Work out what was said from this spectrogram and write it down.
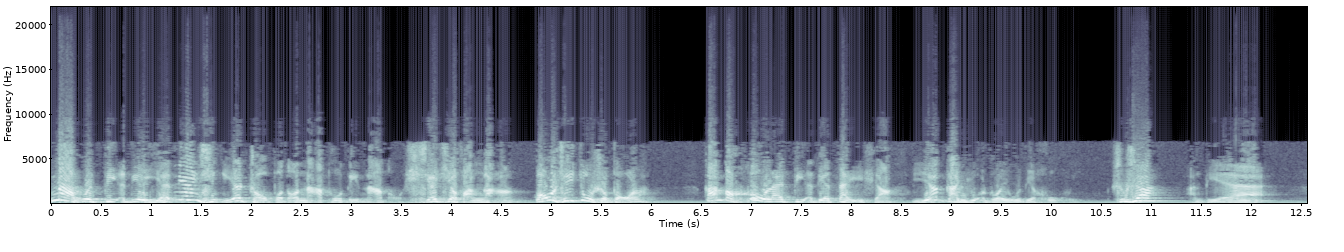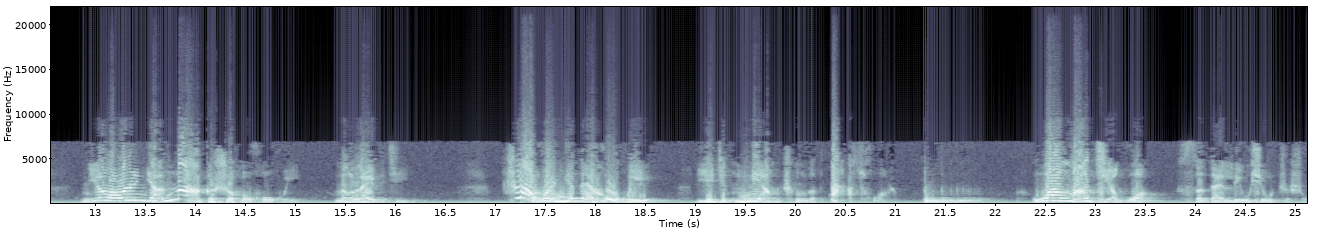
那会儿爹爹也年轻，也找不到哪头得哪刀，血气方刚，保谁就是保了。赶到后来，爹爹再一想，也感觉着有点后悔，是不是？啊俺爹。你老人家那个时候后悔能来得及？这会儿你再后悔，已经酿成了大错了。王莽结果死在刘秀之手，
